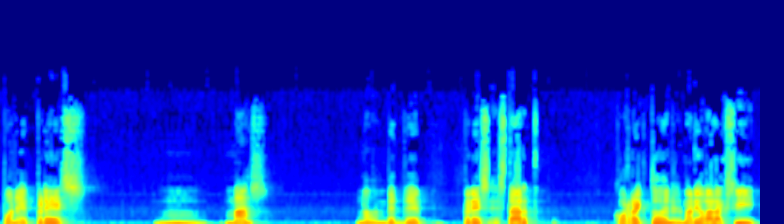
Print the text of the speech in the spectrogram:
pone press mm, más, ¿no? En vez de press start. Correcto. En el Mario Galaxy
